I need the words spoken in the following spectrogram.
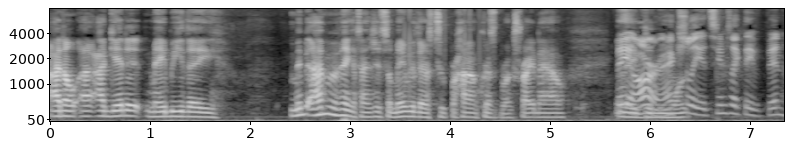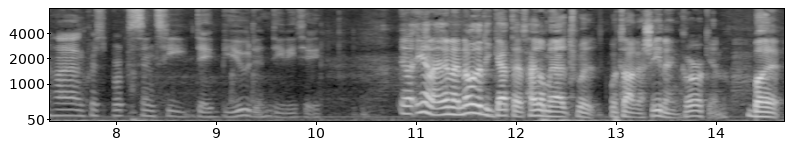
I don't, I, I get it. Maybe they, maybe I haven't been paying attention, so maybe they're super high on Chris Brookes right now. and They, are didn't want- actually. It seems like they've been high on Chris Brookes since he debuted in DDT. Yeah, yeah, and I know that he got that title match with with Takeshita and Kurikin, but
